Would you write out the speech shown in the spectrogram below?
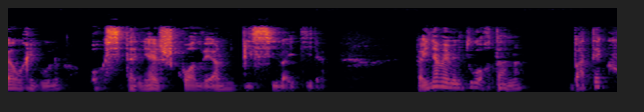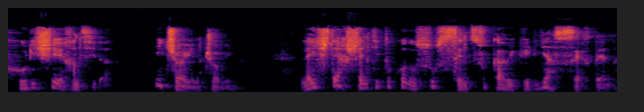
gaur egun Oksitania eskualdean bizi baitira. Baina mementu hortan, batek horixe ejantzidan. Itxoin, txomin. Leister sentituko duzu zentzukabekeria zer den,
